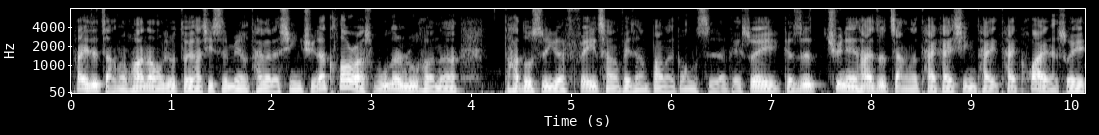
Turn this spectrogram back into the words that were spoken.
它一直涨的话，那我就对它其实没有太大的兴趣。那 Clorox 无论如何呢？它都是一个非常非常棒的公司，OK，所以可是去年它是涨得太开心、太太快了，所以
